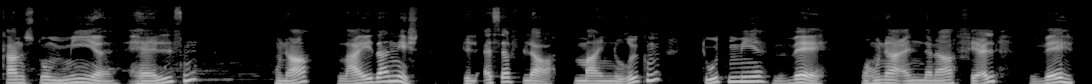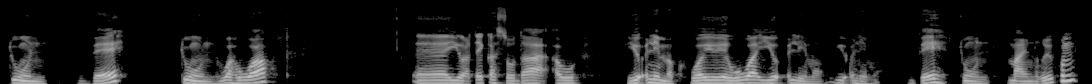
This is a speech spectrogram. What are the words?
kannst du mir helfen هنا leider nicht للأسف لا. mein Rücken tut mir weh وهنا عندنا فعل wehtun wehtun وهو آه، يعطيك صداع أو يؤلمك وهو يؤلم يؤلم. wehtun mein Rücken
